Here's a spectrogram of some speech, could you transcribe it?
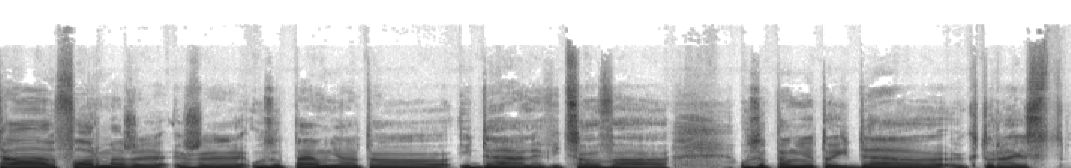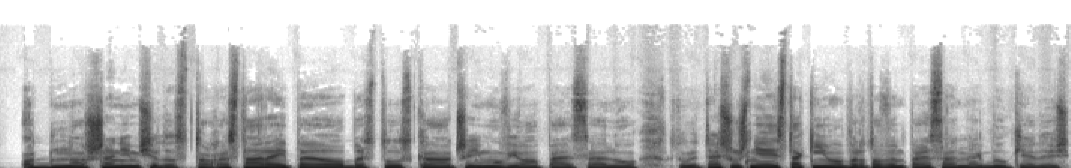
Ta forma, że, że uzupełnia to idea lewicowa, uzupełnia to idea, która jest odnoszeniem się do trochę starej PO bez Tuska, czyli mówię o PSL-u, który też już nie jest takim obrotowym PSL-em, jak był kiedyś.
